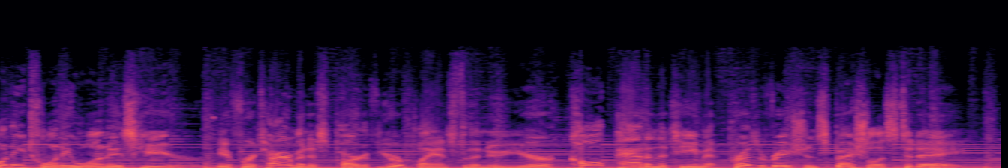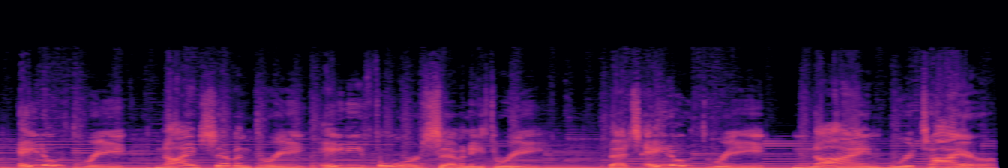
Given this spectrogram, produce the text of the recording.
2021 is here. If retirement is part of your plans for the new year, call Pat and the team at Preservation Specialists today. 803 973 8473. That's 803 9 Retire.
